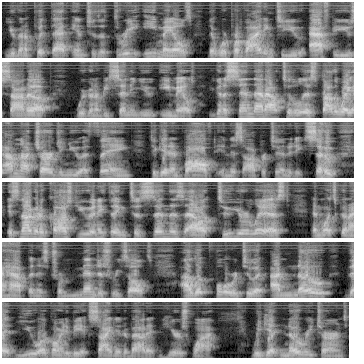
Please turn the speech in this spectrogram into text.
You're going to put that into the three emails that we're providing to you after you sign up. We're going to be sending you emails. You're going to send that out to the list. By the way, I'm not charging you a thing to get involved in this opportunity. So it's not going to cost you anything to send this out to your list. And what's going to happen is tremendous results. I look forward to it. I know that you are going to be excited about it. And here's why. We get no returns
